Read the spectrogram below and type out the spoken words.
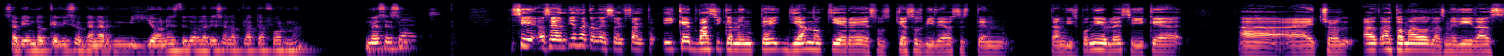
sabiendo que él hizo ganar millones de dólares a la plataforma. ¿No es eso? Exacto. Sí, o sea, empieza con eso, exacto. Y que básicamente ya no quiere esos, que esos videos estén tan disponibles y que ha, hecho, ha, tomado las medidas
